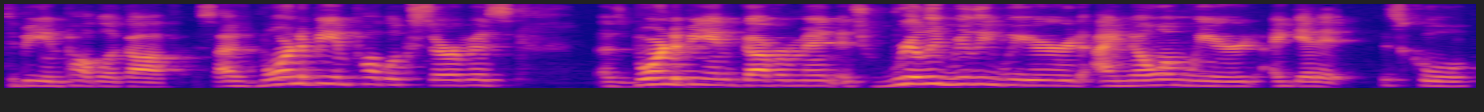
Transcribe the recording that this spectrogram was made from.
to be in public office. I was born to be in public service. I was born to be in government. It's really, really weird. I know I'm weird. I get it. It's cool.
